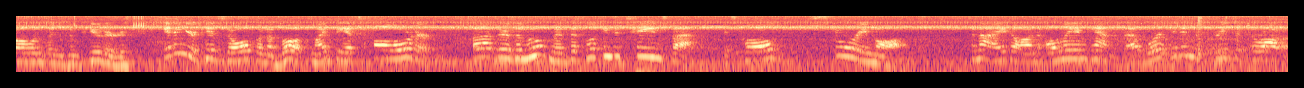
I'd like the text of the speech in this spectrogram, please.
phones and computers, getting your kids to open a book might be a tall order. But there's a movement that's looking to change that. It's called Story Mobs. Tonight on Only in Canada, we're hitting the streets of Toronto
